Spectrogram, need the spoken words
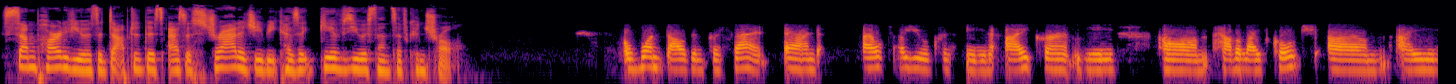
some part of you has adopted this as a strategy because it gives you a sense of control? One thousand percent. And I'll tell you, Christine, I currently um, have a life coach. Um, I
